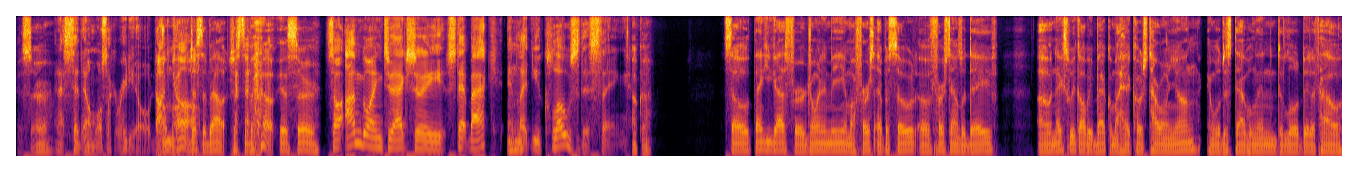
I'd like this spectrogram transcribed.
Yes, sir. and I said that almost like a radio dot com. Just about. Just about. yes, sir. so I'm going to actually step back and Mhm. let you close this thing. Okay. So thank you guys for joining me in my first episode of First Downs with Dave. Uh, next week I'll be back with my head coach Tyrone Young, and we'll just dabble into a little bit of how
